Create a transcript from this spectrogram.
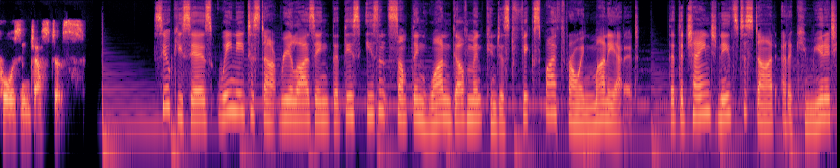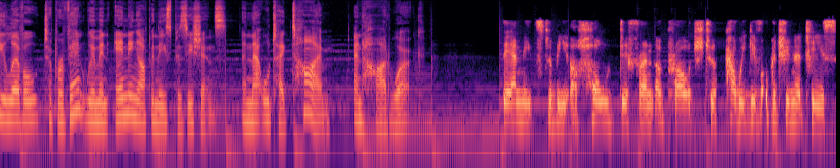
cause injustice. Silke says we need to start realising that this isn't something one government can just fix by throwing money at it. That the change needs to start at a community level to prevent women ending up in these positions, and that will take time and hard work there needs to be a whole different approach to how we give opportunities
